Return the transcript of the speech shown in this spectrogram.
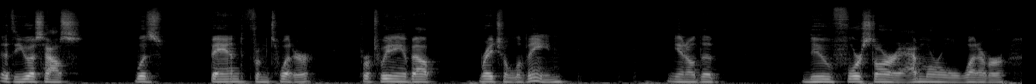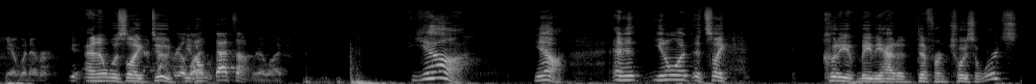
at the U.S. House, was banned from Twitter for tweeting about Rachel Levine. You know the new four-star admiral, whatever. Yeah, whatever. And it was like, That's dude, you life. know, That's not real life. Yeah, yeah, and it, you know what? It's like, could he have maybe had a different choice of words?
